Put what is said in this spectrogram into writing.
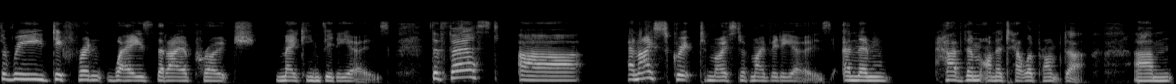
three different ways that I approach making videos. The first are, and I script most of my videos and then have them on a teleprompter. Um,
